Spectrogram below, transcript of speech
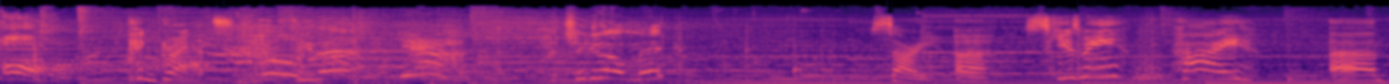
Oh! Congrats. See that? yeah. Check it out, Mick. Sorry. Uh, excuse me? Hi. Um,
